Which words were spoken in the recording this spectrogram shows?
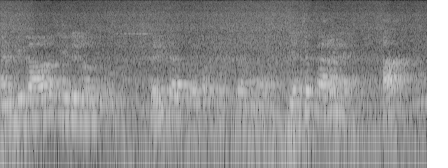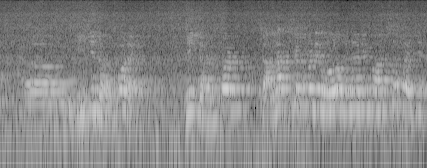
आणि मी गावालाच गेलेलो होतो. तरी त्याला पहिला पुरस्कार मिळाला. याचं कारण आहे हा अं, ही जी धडपड आहे ही धडपड चाणाक्षपणे ओळखणारी माणसं पाहिजेत.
